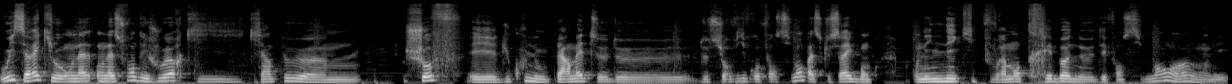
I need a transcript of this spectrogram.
Oui, c'est vrai qu'on a, on a souvent des joueurs qui, qui un peu euh, chauffent et du coup nous permettent de, de survivre offensivement parce que c'est vrai que bon, on est une équipe vraiment très bonne euh, défensivement. hein. On, est,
